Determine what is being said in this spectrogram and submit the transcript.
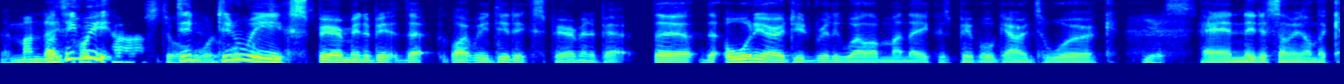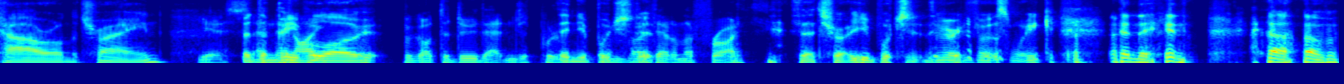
the Monday think we Didn't what- didn't what- we experiment a bit? That like we did experiment about the the audio did really well on Monday because people were going to work Yes, and needed something on the car or on the train. yes. But the and then people I are forgot to do that and just put Then you put them butchered it. out on the Friday. That's right. You butchered it the very first week, and then, um,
